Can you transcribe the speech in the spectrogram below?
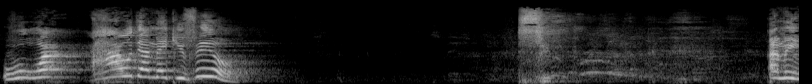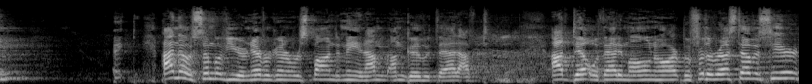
What, how would that make you feel? I mean, I know some of you are never going to respond to me, and I'm, I'm good with that. I've, I've dealt with that in my own heart. But for the rest of us here,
